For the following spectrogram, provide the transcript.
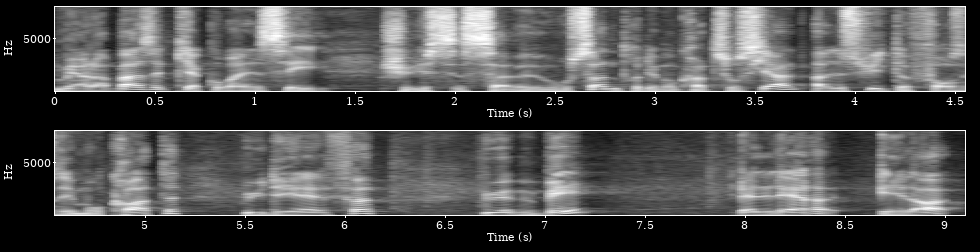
mais à la base qui a commencé chez, euh, au Centre démocrate social, ensuite Force démocrate, UDF, UMB, LR, et là,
